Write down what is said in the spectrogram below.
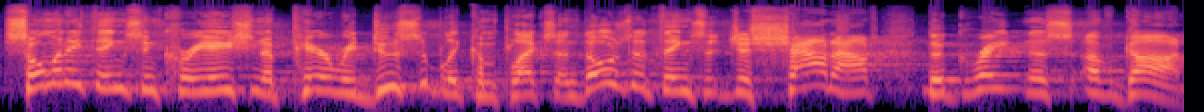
So many things in creation appear irreducibly complex, and those are things that just shout out the greatness of God.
